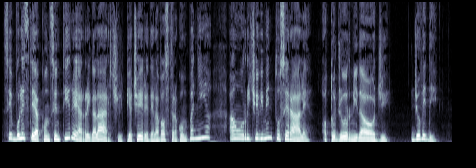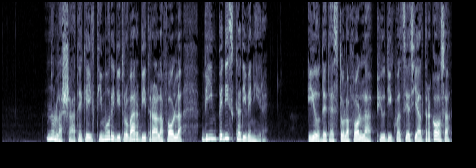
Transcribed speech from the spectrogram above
se voleste acconsentire a regalarci il piacere della vostra compagnia a un ricevimento serale, otto giorni da oggi, giovedì. Non lasciate che il timore di trovarvi tra la folla vi impedisca di venire. Io detesto la folla più di qualsiasi altra cosa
